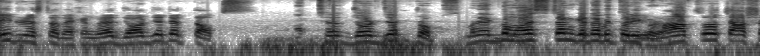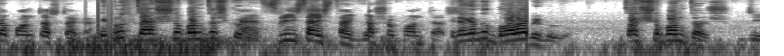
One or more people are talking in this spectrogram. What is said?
এই ড্রেসটা দেখেন ভাই জর্জেটের টপস। আচ্ছা জর্জেট টপস। মানে একদম ওয়েস্টার্ন গেটআপে তৈরি করা। মাত্র চারশো পঞ্চাশ টাকা। এগুলো 450 করে। হ্যাঁ ফ্রি সাইজ থাকবে। চারশো পঞ্চাশ। এটা কিন্তু গলা এগুলো। 450 জি।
